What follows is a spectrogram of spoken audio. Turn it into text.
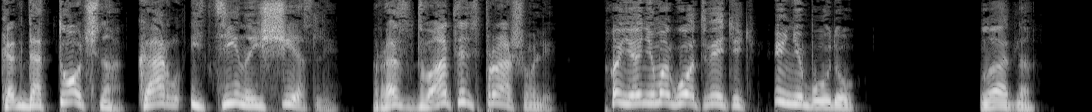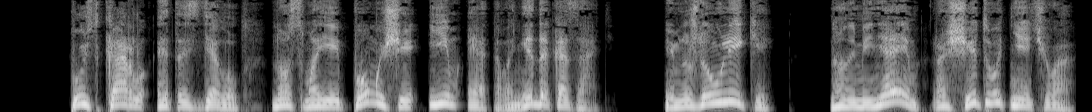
Когда точно Карл и Тина исчезли? Раз двадцать спрашивали. А я не могу ответить и не буду». «Ладно, Пусть Карл это сделал, но с моей помощью им этого не доказать. Им нужны улики, но на меня им рассчитывать нечего.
